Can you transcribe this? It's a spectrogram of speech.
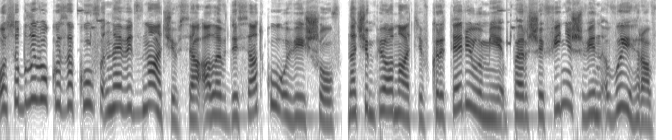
Особливо Козаков не відзначився, але в десятку увійшов. На чемпіонаті в критеріумі перший фініш він виграв,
